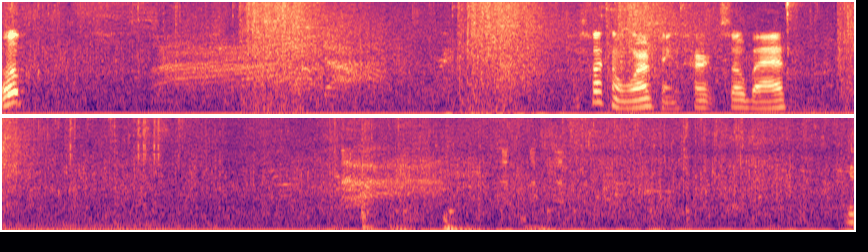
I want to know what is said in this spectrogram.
Whoop. These fucking worm things hurt so bad. How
